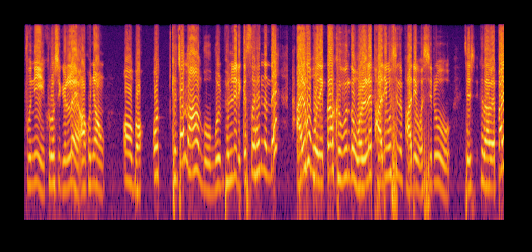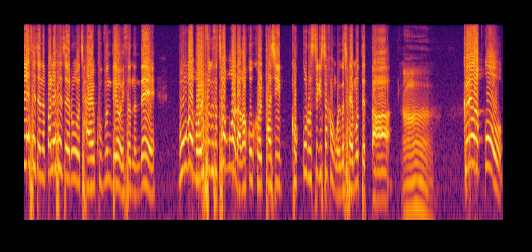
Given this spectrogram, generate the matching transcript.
분이 그러시길래 아 그냥 어막 어 괜찮아 뭐 뭘 별일 있겠어 했는데 알고 보니까 그분도 원래 바디워시는 바디워시로 이제 그 다음에 빨래 세제는 빨래 세제로 잘 구분되어 있었는데 뭔가 머릿속에서 착오가 나갖고 그걸 다시 거꾸로 쓰기 시작한 거야 이거 잘못됐다 아 그래갖고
